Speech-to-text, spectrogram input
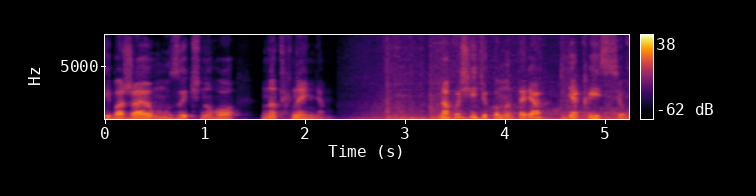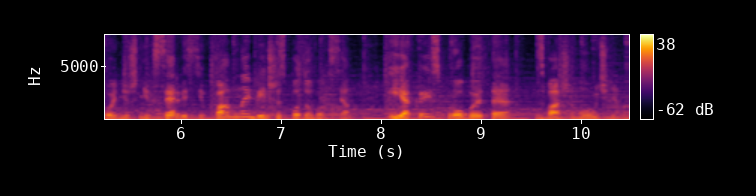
і бажаю музичного натхнення. Напишіть у коментарях, який з сьогоднішніх сервісів вам найбільше сподобався, і який спробуєте з вашими учнями.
